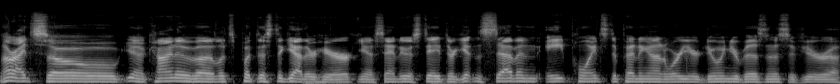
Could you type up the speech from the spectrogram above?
All right, so you know, kind of uh, let's put this together here. You know, San Diego State they're getting seven, eight points depending on where you're doing your business. If you're uh,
